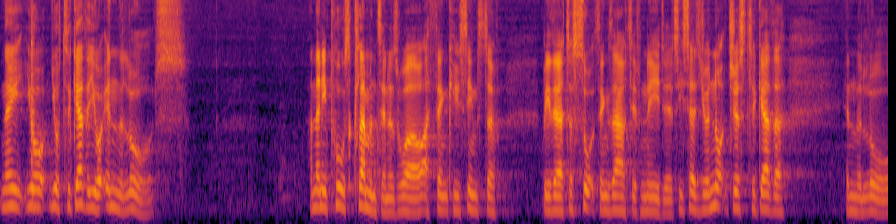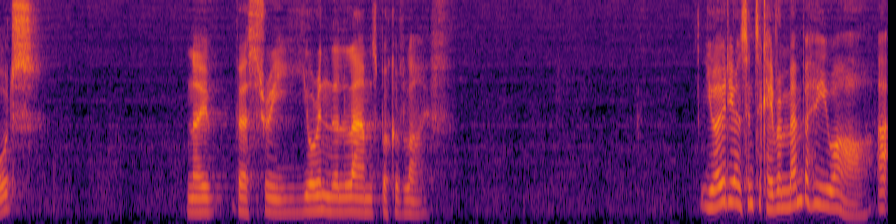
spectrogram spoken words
No, you're, you're together, you're in the Lord. And then he pulls Clement in as well, I think, he seems to be there to sort things out if needed. He says, You're not just together in the Lord. No, verse 3, you're in the Lamb's book of life. Euodia and Syntyche, remember who you are. Uh,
